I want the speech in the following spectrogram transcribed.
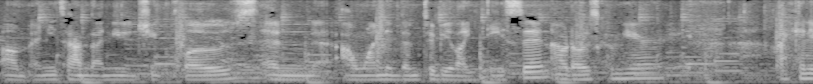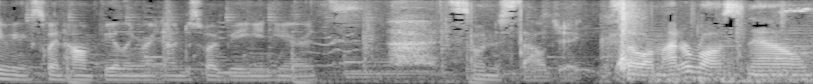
Um, anytime that I needed cheap clothes and I wanted them to be like decent, I would always come here. I can't even explain how I'm feeling right now just by being in here. It's, it's so nostalgic. So I'm at a Ross now.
